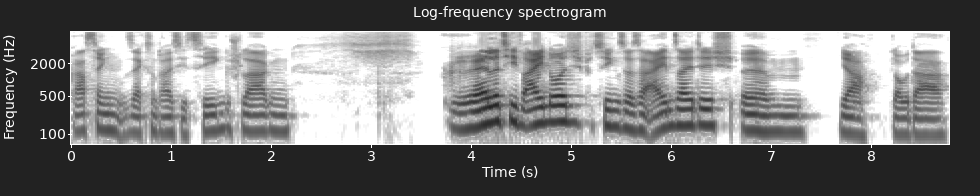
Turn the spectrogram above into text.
Racing 36-10 geschlagen. Relativ eindeutig, beziehungsweise einseitig. Ähm, ja, ich glaube, da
